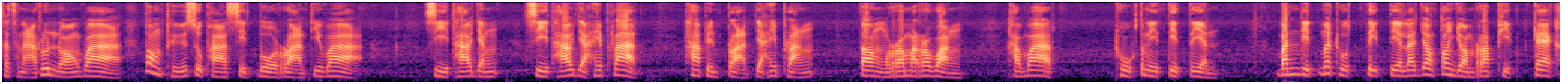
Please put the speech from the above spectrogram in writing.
ศาสนารุ่นน้องว่าต้องถือสุภาษิตโบราณที่ว่าสี่เท้ายังสี่เท้าอย่าให้พลาด ถ้าเป็นปราดอย่าให้พลังต้องระมัดระวังคำว่าถูกตำหนิติดเตียน บัณฑิตเมื่อถูกติดเตียนแล้วย่อมต้องยอมรับผิด แก้ไข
